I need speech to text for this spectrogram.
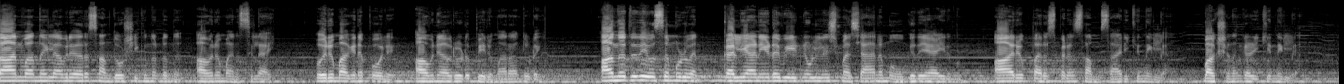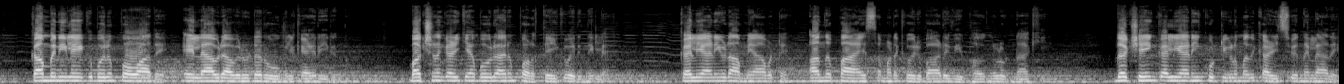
താൻ വന്നതിൽ അവരേറെ സന്തോഷിക്കുന്നുണ്ടെന്ന് അവന് മനസ്സിലായി. ഒരു മകനെ പോലെ അവന് അവരോട് പെരുമാറാൻ തുടങ്ങി. അന്നത്തെ ദിവസം മുഴുവൻ കല്യാണിയുടെ വീടിനുള്ളിൽ ശ്മശാന മൂകതയായിരുന്നു. ആരും പരസ്പരം സംസാരിക്കുന്നില്ല ഭക്ഷണം കഴിക്കുന്നില്ല. കമ്പനിയിലേക്ക് പോലും പോവാതെ എല്ലാവരും അവരുടെ റൂമിൽ കയറിയിരുന്നു. ഭക്ഷണം കഴിക്കാൻ പോലും ആരും പുറത്തേക്ക് വരുന്നില്ല. കല്യാണിയുടെ അമ്മയാവട്ടെ അന്ന് പായസമടക്കം ഒരുപാട് വിഭവങ്ങൾ ഉണ്ടാക്കി. ദക്ഷയും കല്യാണിയും കുട്ടികളും അത് കഴിച്ചു എന്നല്ലാതെ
